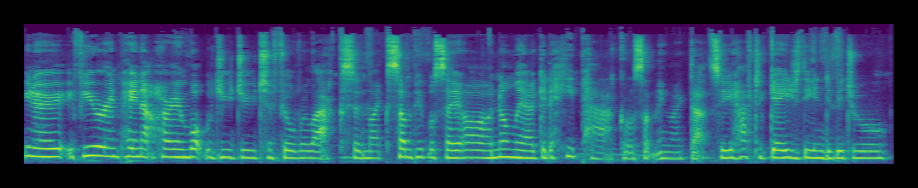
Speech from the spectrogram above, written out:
you know, if you were in pain at home, what would you do to feel relaxed? And like some people say, oh, normally I get a heat pack or something like that. So you have to gauge the individual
